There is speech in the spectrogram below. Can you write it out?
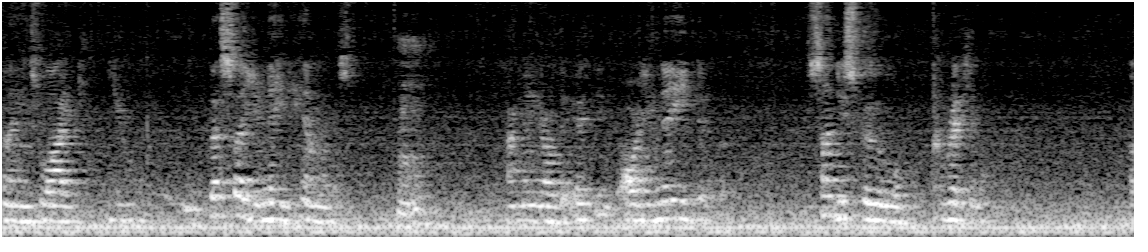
things like let's say you need hymnals. I mean, or, the- or you need Sunday school curriculum. Uh,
